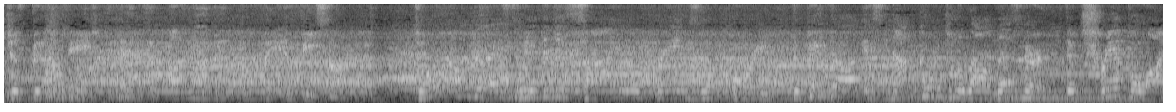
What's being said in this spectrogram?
just been on cage and has an unlimited buffet to feast on. Don't underestimate the desire of Reigns, though, Corey. The big dog is not going to allow Lesnar to trample on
